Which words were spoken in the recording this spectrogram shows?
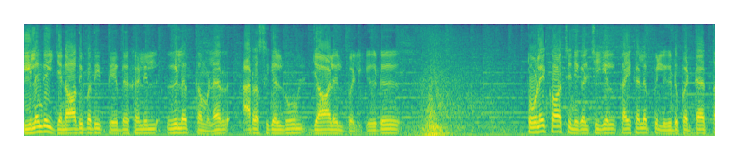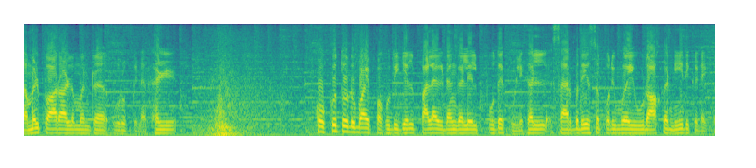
இலங்கை ஜனாதிபதி தேர்தல்களில் ஈழத்தமிழர் அரசியல் நூல் யாழில் வெளியீடு. தொலைக்காட்சி நிகழ்ச்சியில் கைகலப்பில் ஈடுபட்ட தமிழ் பாராளுமன்ற உறுப்பினர்கள். கொக்கு தொடுபாய் பகுதியில் பல இடங்களில் புதைக்குழிகள் சர்வதேச பொறிமுறை ஊடாக நீதி கிடைக்க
